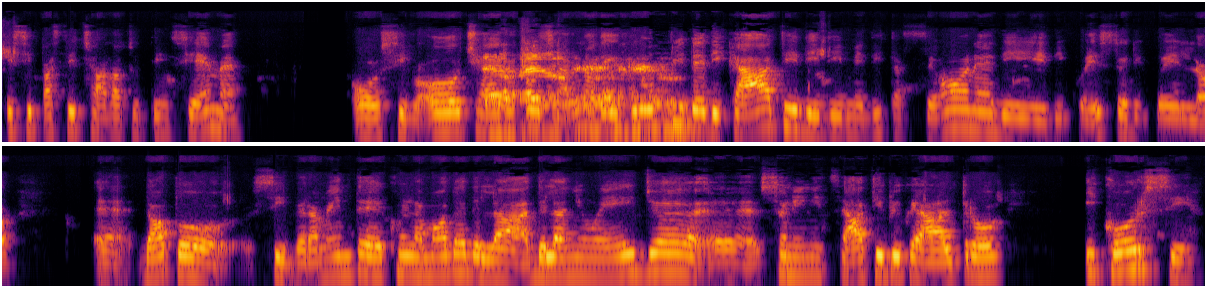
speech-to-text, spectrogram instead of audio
e si pasticciava tutti insieme o, si, o, c'era, o c'erano dei gruppi dedicati di, di meditazione, di, di, questo e di quello. Eh, dopo, sì, veramente con la moda della, della New Age eh, sono iniziati più che altro i corsi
